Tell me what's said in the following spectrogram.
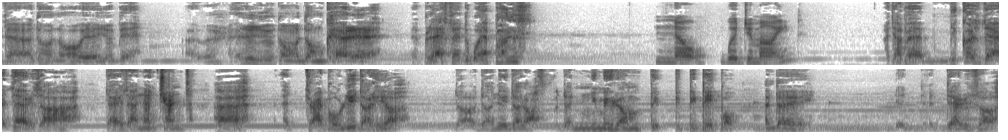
I don't know, you, be, uh, you don't, don't carry blessed weapons? No. Would you mind? Because there, there's a there's an ancient uh, tribal leader here, the the leader of the Nimirium pe- pe- people, and they there is a,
